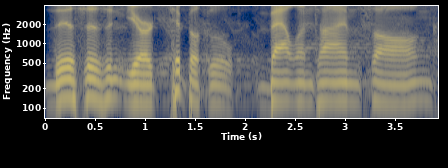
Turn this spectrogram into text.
This isn't your typical Valentine song.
